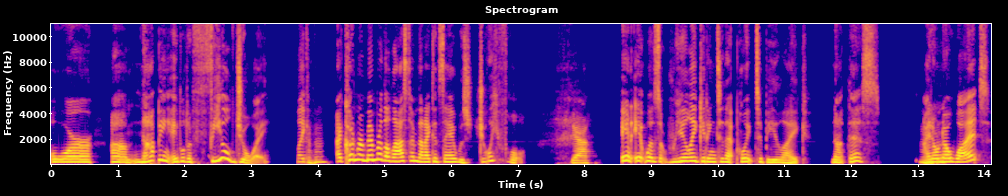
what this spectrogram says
or um, not being able to feel joy Like mm-hmm. I couldn't remember the last time that I could say I was joyful. Yeah. And it was really getting to that point to be like, not this. Mm-hmm. I don't mm-hmm. know what,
